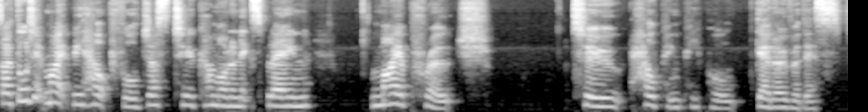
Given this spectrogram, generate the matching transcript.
So I thought it might be helpful just to come on and explain my approach to helping people get over this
